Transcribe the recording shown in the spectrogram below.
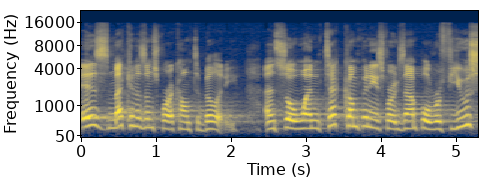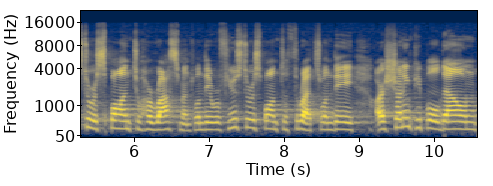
is mechanisms for accountability and so when tech companies, for example, refuse to respond to harassment, when they refuse to respond to threats, when they are shutting people down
